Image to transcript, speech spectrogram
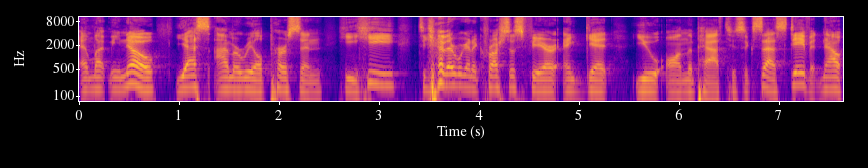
and let me know, yes, I'm a real person. He, he. Together, we're going to crush this fear and get you on the path to success. David, now,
